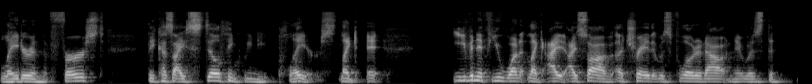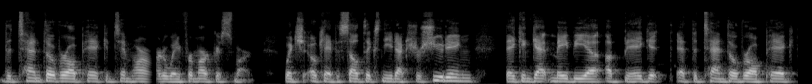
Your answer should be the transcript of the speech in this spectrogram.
later in the first, because I still think we need players. Like it, even if you want like I, I saw a trade that was floated out and it was the the 10th overall pick and Tim Hardaway for Marcus Smart, which okay, the Celtics need extra shooting. They can get maybe a, a big at, at the 10th overall pick.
